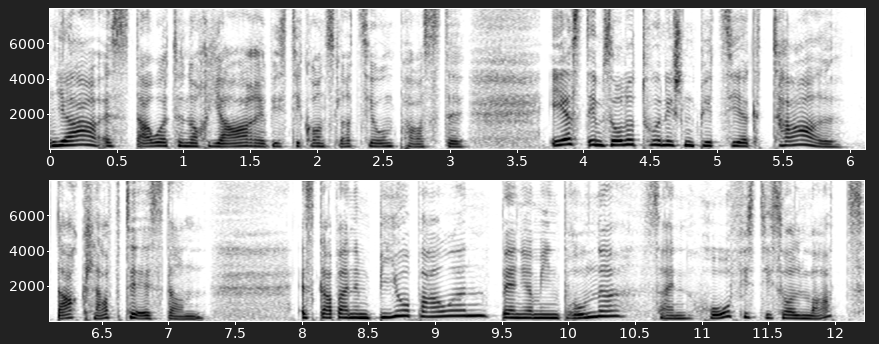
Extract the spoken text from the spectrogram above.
Ja, es dauerte noch Jahre, bis die Konstellation passte. Erst im solothurnischen Bezirk Thal, da klappte es dann. Es gab einen Biobauern, Benjamin Brunner, sein Hof ist die Solmat,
